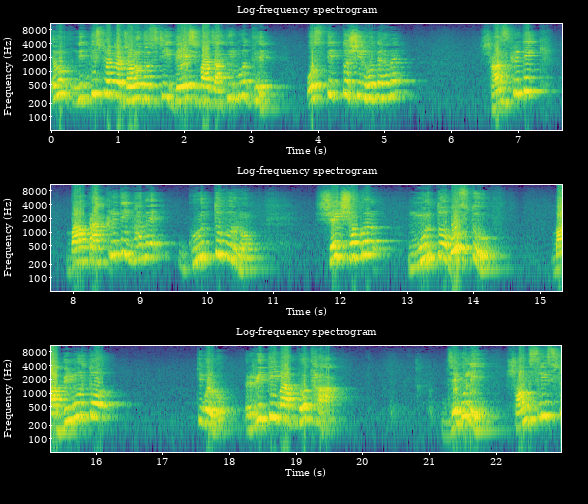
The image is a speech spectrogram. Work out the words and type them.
এবং নির্দিষ্ট একটা জনগোষ্ঠী, দেশ বা জাতির মধ্যে অস্তিত্বশীল হতে হবে। সাংস্কৃতিক বা প্রাকৃতিকভাবে গুরুত্বপূর্ণ সেই সকল মূর্ত বস্তু বা বিমূর্ত, কি বলব, রীতি বা প্রথা, যেগুলি সংশ্লিষ্ট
